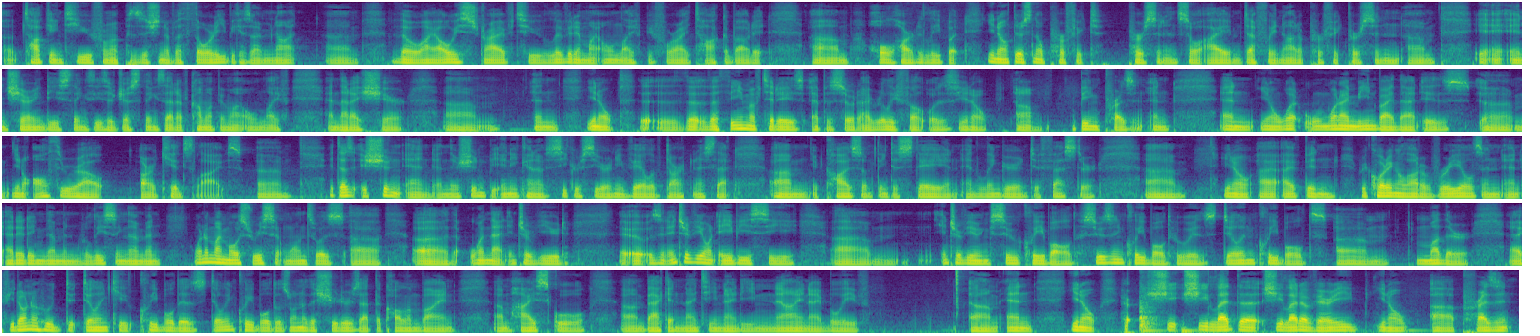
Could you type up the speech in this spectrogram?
uh, talking to you from a position of authority because I'm not. Um, though I always strive to live it in my own life before I talk about it um, wholeheartedly. But, you know, there's no perfect person. And so I am definitely not a perfect person um, in, in, sharing these things. These are just things that have come up in my own life and that I share. Um, and, you know, the, the theme of today's episode I really felt was, you know, um, being present and and you know what what I mean by that is um, you know all throughout our kids' lives. Um, it does. It shouldn't end, and there shouldn't be any kind of secrecy or any veil of darkness that um, it cause something to stay and, and linger and to fester. Um, you know, I, have been recording a lot of reels and, and editing them and releasing them. And one of my most recent ones was uh, uh, one that interviewed. It was an interview on ABC um, interviewing Sue Klebold, Susan Klebold, who is Dylan Klebold's um, mother. Uh, if you don't know who D- Dylan Klebold is, Dylan Klebold was one of the shooters at the Columbine um, High School um, back in 1999, I believe. Um, and you know, her, she she led the she led a very you know uh, present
